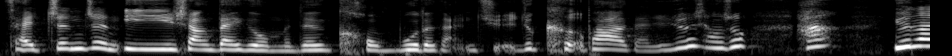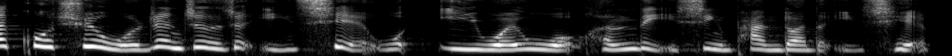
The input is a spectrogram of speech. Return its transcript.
才真正意义上带给我们的恐怖的感觉，就可怕的感觉。就是想说啊，原来过去我认知的这一切，我以为我很理性判断的一切，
